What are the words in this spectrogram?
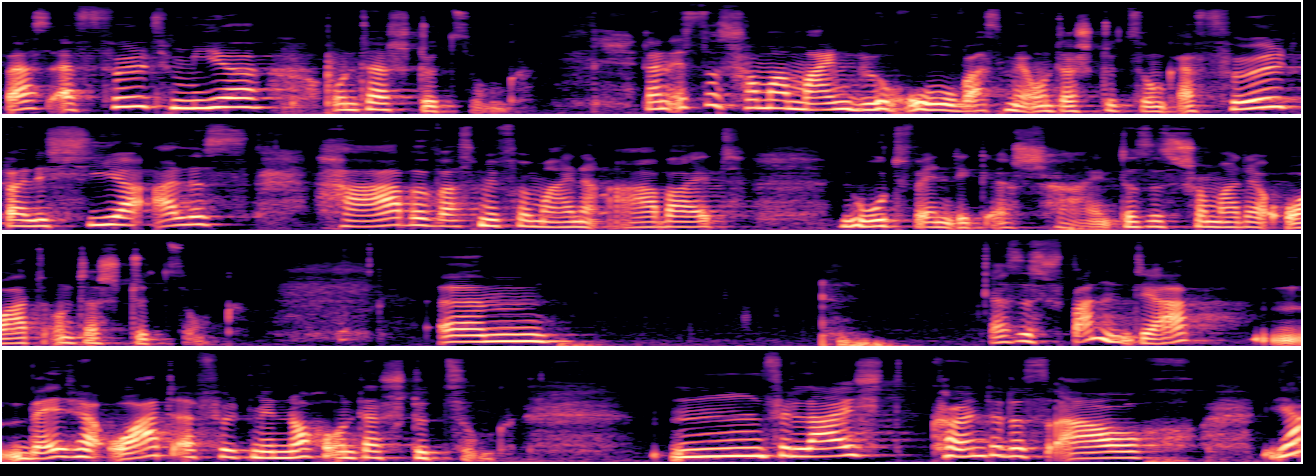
was erfüllt mir Unterstützung? Dann ist es schon mal mein Büro, was mir Unterstützung erfüllt, weil ich hier alles habe, was mir für meine Arbeit notwendig erscheint. Das ist schon mal der Ort Unterstützung. Ähm, das ist spannend, ja. Welcher Ort erfüllt mir noch Unterstützung? Hm, vielleicht könnte das auch ja,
